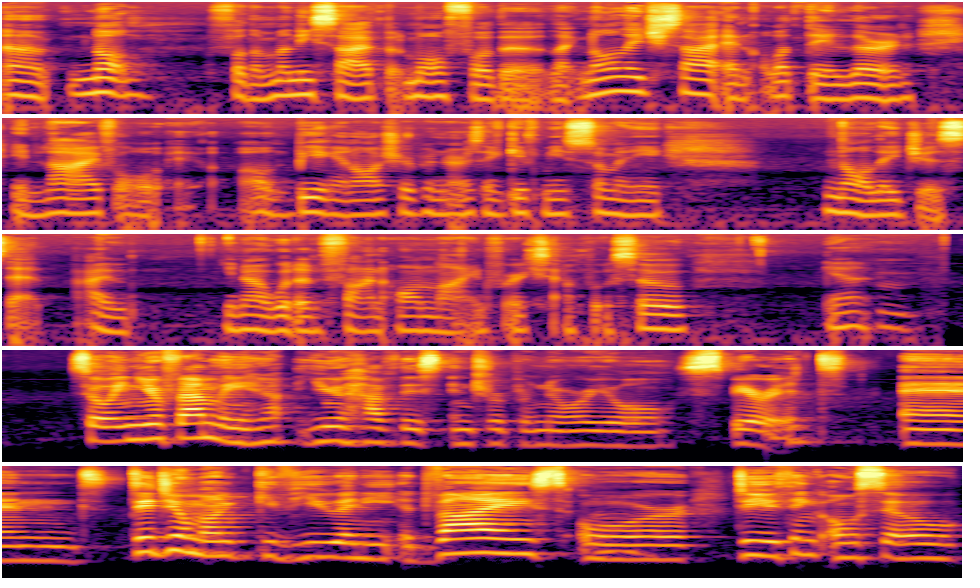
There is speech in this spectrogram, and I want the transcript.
Uh, not for the money side, but more for the like knowledge side and what they learn in life or on being an entrepreneur. And give me so many knowledges that I, you know, I wouldn't find online, for example. So, yeah. Hmm. So in your family, you have this entrepreneurial spirit and did your mom give you any advice, or do you think also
